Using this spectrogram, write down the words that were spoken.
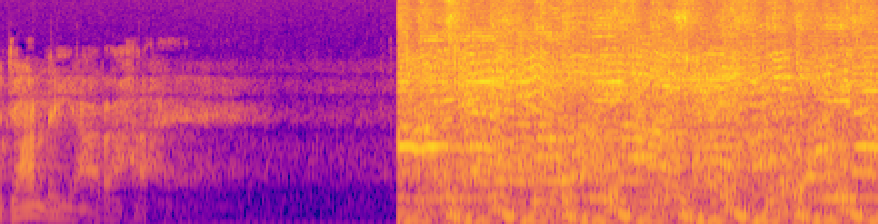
मज़ा नहीं आ रहा है क्यों बमणी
